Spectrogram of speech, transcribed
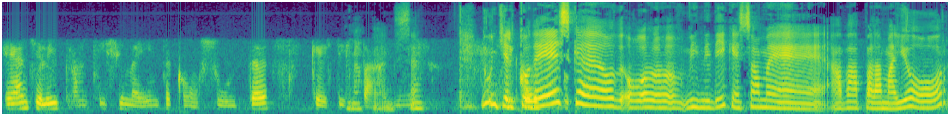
e anche lì tantissime int consulte che si fanno. Dunque il tedesco, o, o quindi di che insomma aveva la maggior?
